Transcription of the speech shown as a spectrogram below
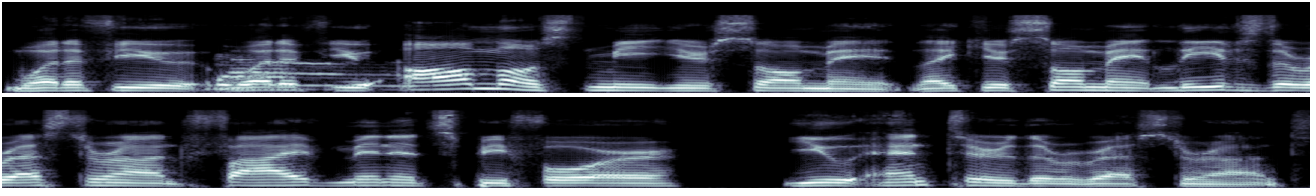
What if you what if you almost meet your soulmate? Like your soulmate leaves the restaurant 5 minutes before you enter the restaurant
